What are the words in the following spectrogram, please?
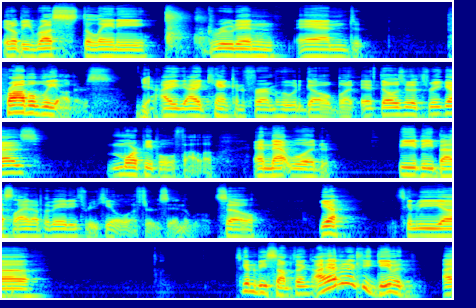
it'll be Russ, Delaney, Gruden, and probably others. Yeah. I, I can't confirm who would go, but if those are the three guys, more people will follow. And that would be the best lineup of 83 kilo lifters in the world. So, yeah, it's going to be uh, it's going to be something. I haven't actually gave it I,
